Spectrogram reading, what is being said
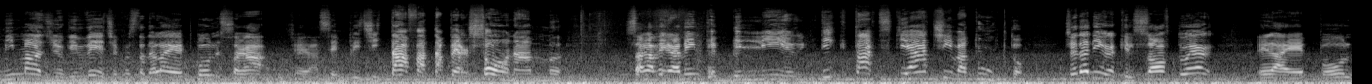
mi immagino che invece questa della Apple sarà cioè, la semplicità fatta personam sarà veramente bellissimo. Tic tac schiacci va tutto. C'è da dire che il software è la Apple,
